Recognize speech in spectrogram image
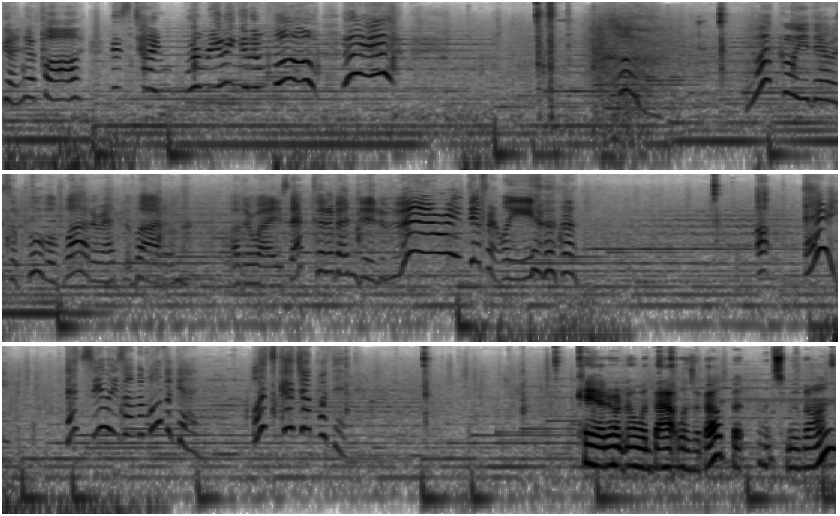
Gonna fall. This time, we're really gonna fall. Luckily, there was a pool of water at the bottom. Otherwise, that could have ended very differently. uh, hey! That Seelie's on the move again. Let's catch up with it. Okay, I don't know what that was about, but let's move on.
